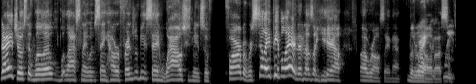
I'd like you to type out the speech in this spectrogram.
Nia jokes that Willow last night was saying how her friends would be saying, "Wow, she's made it so far, but we're still eight people in." And I was like, "Yeah, uh, we're all saying that. Literally right, all of us." Point.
